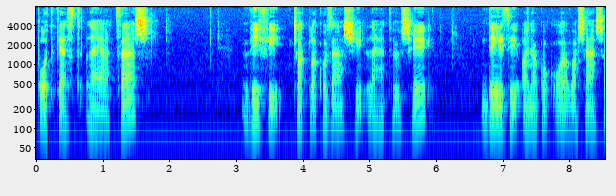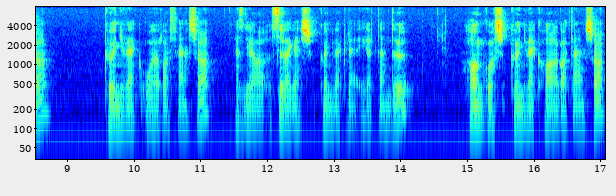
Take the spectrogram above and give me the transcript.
podcast lejátszás, wifi csatlakozási lehetőség, Daisy anyagok olvasása, könyvek olvasása, ez ugye a szöveges könyvekre értendő, hangos könyvek hallgatása,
